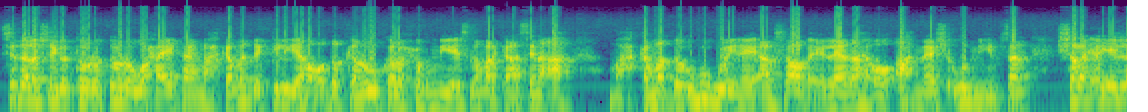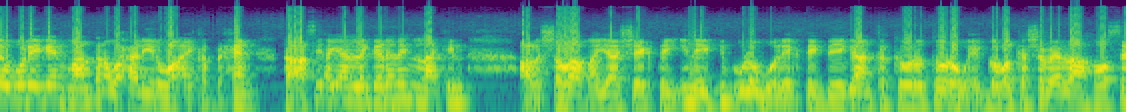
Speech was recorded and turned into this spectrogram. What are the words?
Sida la sheegay torotoro waxa ay tahay maxkamadda keliya oo dadka lagu kala xugmiyo islamarkaasina ah maxkamadda ugu weyn ee al-shabaab ay leedahay oo ah meesha ugu muhiimsan. Shalay ayay la wareegeen maantana waxaa la yidhi waa ay ka baxeen. Taasi ayaan la garanayn laakiin al-shabaab ayaa sheegtay inay dib ula wareegtay deegaanka torotoro ee gobolka shabeellaha hoose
